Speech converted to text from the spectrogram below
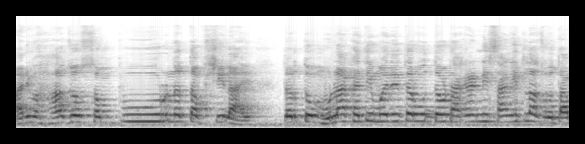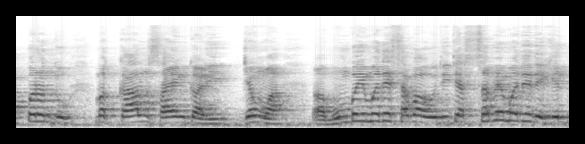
आणि मग हा जो संपूर्ण तपशील आहे तर तो मुलाखतीमध्ये तर उद्धव ठाकरेंनी सांगितलाच होता परंतु मग काल सायंकाळी जेव्हा मुंबईमध्ये सभा होती त्या सभेमध्ये देखील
